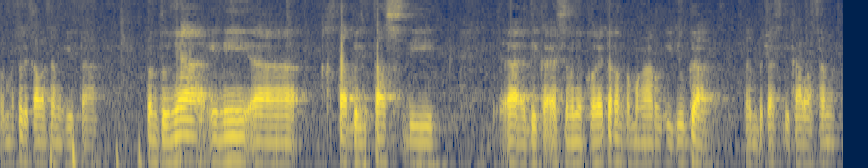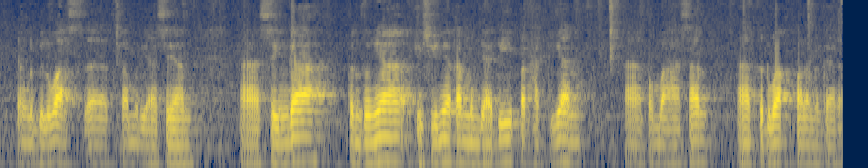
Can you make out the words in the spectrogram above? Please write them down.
termasuk di kawasan kita. Tentunya ini uh, stabilitas di uh, di semenanjung Korea itu akan mempengaruhi juga stabilitas di kawasan yang lebih luas, uh, terutama di ASEAN. Sehingga tentunya isu ini akan menjadi perhatian pembahasan kedua kepala negara.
